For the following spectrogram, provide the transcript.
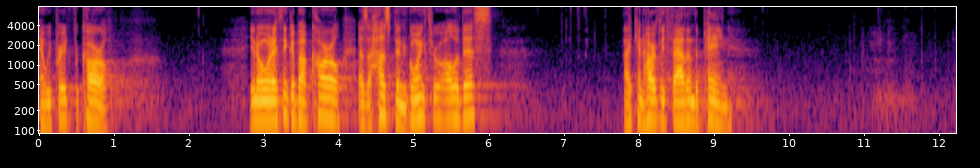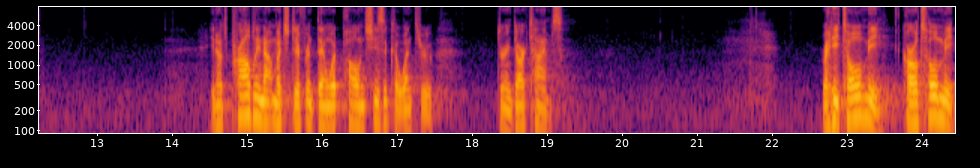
and we prayed for Carl. You know, when I think about Carl as a husband going through all of this, I can hardly fathom the pain. You know, it's probably not much different than what Paul and Shizuka went through during dark times. Right? He told me, Carl told me,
